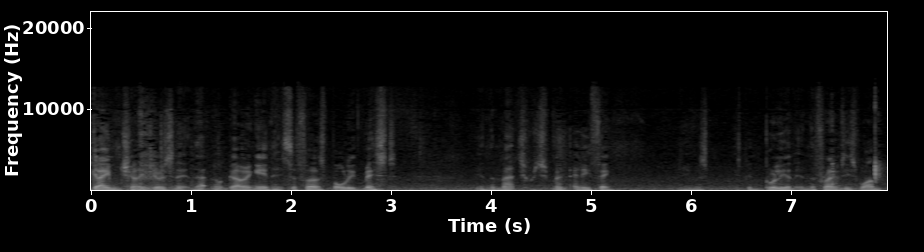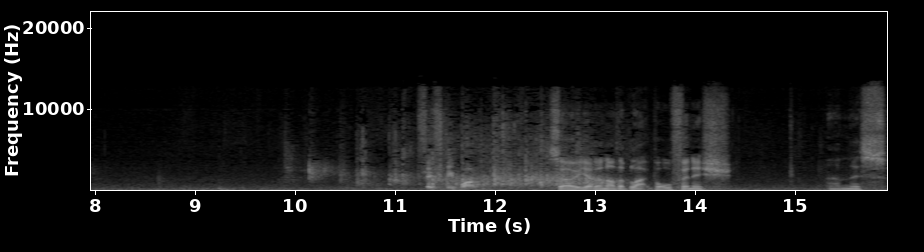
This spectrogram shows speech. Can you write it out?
game changer, isn't it? That not going in. It's the first ball he'd missed in the match, which meant anything. He was, he's been brilliant in the frames he's won. 51. So yet another black ball finish. And this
